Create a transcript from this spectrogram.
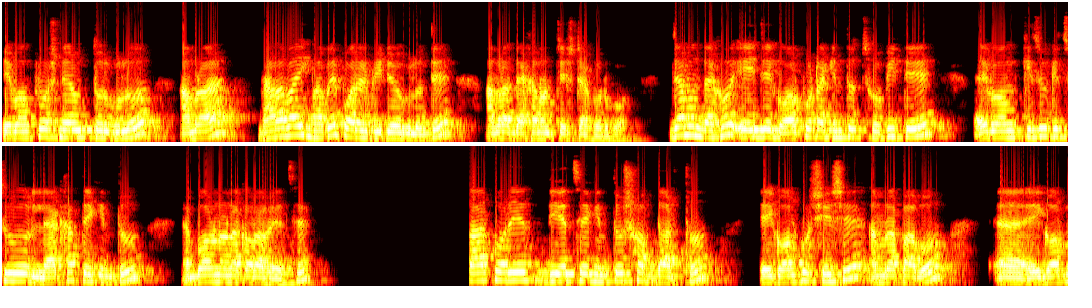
এবং প্রশ্নের উত্তরগুলো আমরা ধারাবাহিকভাবে পরের ভিডিওগুলোতে আমরা দেখানোর চেষ্টা করব। যেমন দেখো, এই যে গল্পটা কিন্তু ছবিতে এবং কিছু কিছু লেখাতে কিন্তু বর্ণনা করা হয়েছে। তারপরে দিয়েছে কিন্তু শব্দার্থ এই গল্প শেষে আমরা পাবো এই গল্প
